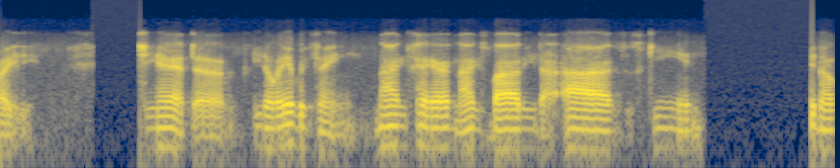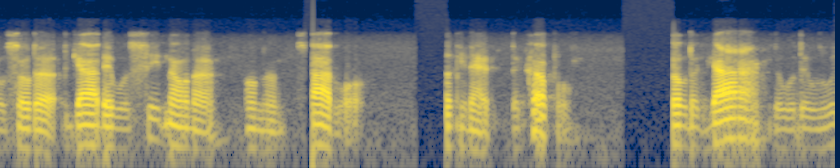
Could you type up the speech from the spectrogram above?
lady. She had, uh, you know, everything. Nice hair, nice body, the eyes, the skin. You know, so the guy that was sitting on the on the sidewalk looking at the couple. So the guy that was, that was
